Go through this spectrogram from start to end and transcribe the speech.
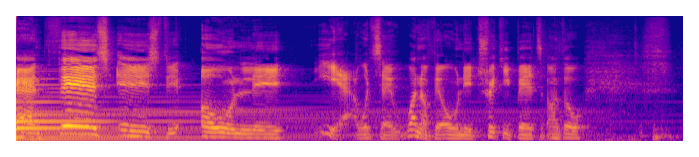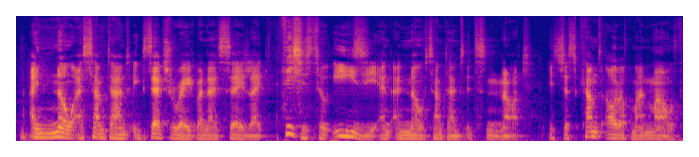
And this is the only, yeah, I would say one of the only tricky bits, although I know I sometimes exaggerate when I say like, this is so easy, and I know sometimes it's not. It just comes out of my mouth.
